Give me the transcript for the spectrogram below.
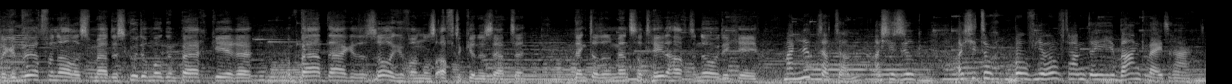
Er gebeurt van alles, maar het is goed om ook een paar keren, een paar dagen de zorgen van ons af te kunnen zetten. Ik denk dat een mens dat hele harte nodig heeft. Maar lukt dat dan? Als je, zulk, als je toch boven je hoofd hangt dat je je baan kwijtraakt,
